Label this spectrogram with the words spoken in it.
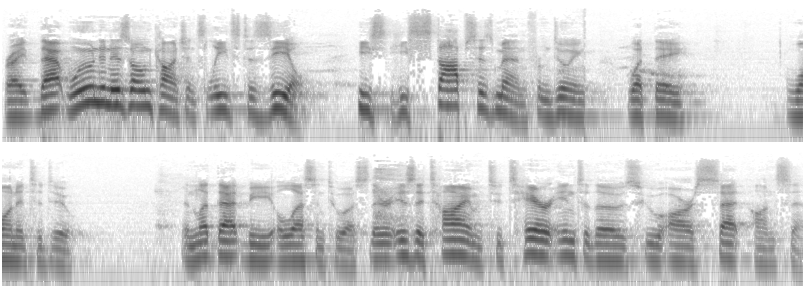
Right? That wound in his own conscience leads to zeal. He, he stops his men from doing what they wanted to do. And let that be a lesson to us. There is a time to tear into those who are set on sin.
